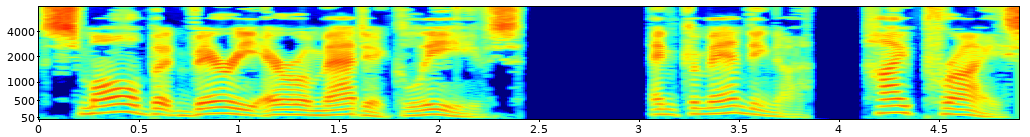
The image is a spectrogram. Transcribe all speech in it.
small but very aromatic leaves, and commanding a high price.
